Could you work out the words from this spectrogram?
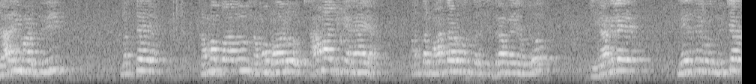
ಜಾರಿ ಮಾಡ್ತೀವಿ. ಮತ್ತೆ ಸಮಪಾಲು, ಸಮಬಾಳು, ಸಾಮಾಜಿಕ ನ್ಯಾಯ ಅಂತ ಮಾತಾಡುವಂತ ಸಿದ್ದರಾಮಯ್ಯ ಅವರು ಈಗಾಗಲೇ ಸ್ನೇಹಿತರಿಗೆ ಒಂದು ವಿಚಾರ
